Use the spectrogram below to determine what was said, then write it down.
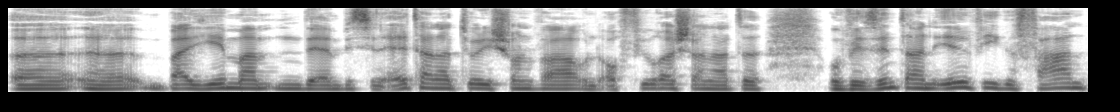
äh, äh, bei jemandem, der ein bisschen älter natürlich schon war und auch Führerschein hatte und wir sind dann irgendwie gefahren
